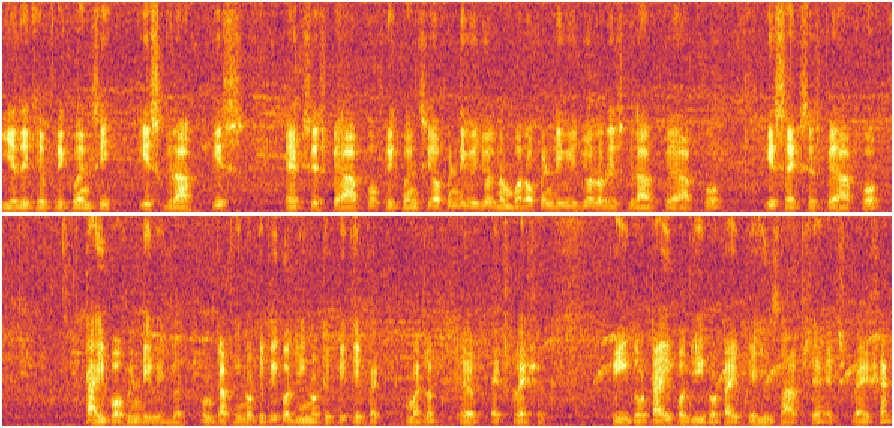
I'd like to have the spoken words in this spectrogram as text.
ये देखिए फ्रीक्वेंसी इस ग्राफ इस एक्सिस पे आपको frequency of individual number of individual और इस ग्राफ पे आपको, इस एक्सिस पे आपको टाइप ऑफ़ इंडिविजुअल उनका फिनोटिपिक और जीनोटिपिक इफ़ेक्ट मतलब एक्सप्रेशन फिनोटाइप और जीनोटाइप के हिसाब से एक्सप्रेशन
